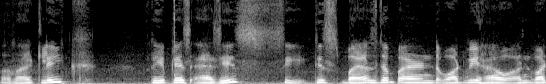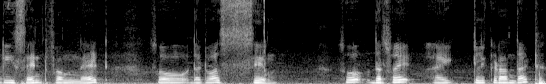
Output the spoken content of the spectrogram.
Right click replace as is. See this BIOS dump and what we have and what he sent from net. So that was same. So that's why I clicked on that.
